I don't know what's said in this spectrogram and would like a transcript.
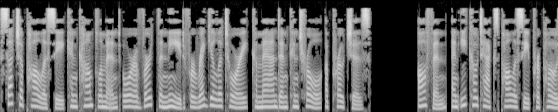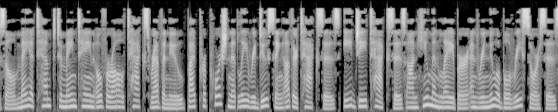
Such a policy can complement or avert the need for regulatory command and control approaches. Often, an ecotax policy proposal may attempt to maintain overall tax revenue by proportionately reducing other taxes e.g. taxes on human labor and renewable resources.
